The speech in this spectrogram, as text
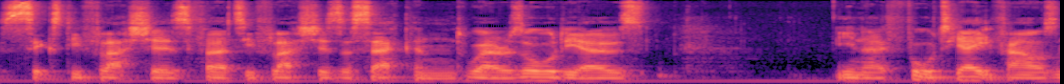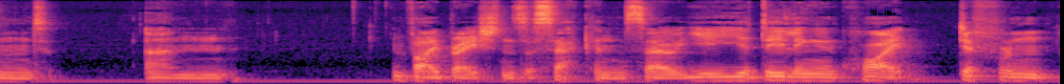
60 flashes, 30 flashes a second, whereas audio's you know 48,000 um, vibrations a second. So you, are dealing in quite different,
